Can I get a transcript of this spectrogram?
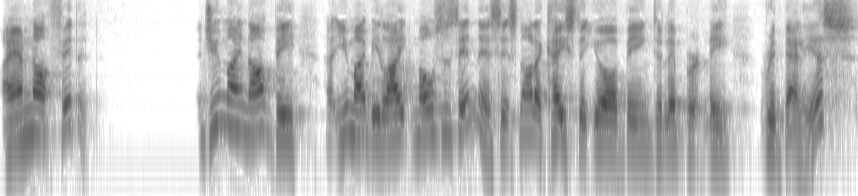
I am not fitted. And you might not be, uh, you might be like Moses in this. It's not a case that you're being deliberately rebellious,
